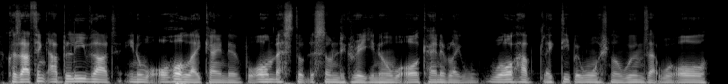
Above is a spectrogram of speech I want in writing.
because I think I believe that you know we're all like kind of we're all messed up to some degree you know we're all kind of like we all have like deep emotional wounds that we're all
